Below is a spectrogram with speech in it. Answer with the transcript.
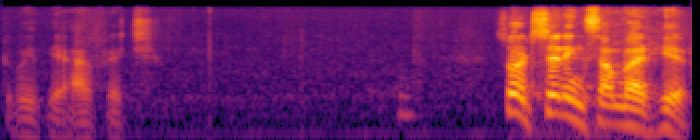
to be the average. So it is sitting somewhere here.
